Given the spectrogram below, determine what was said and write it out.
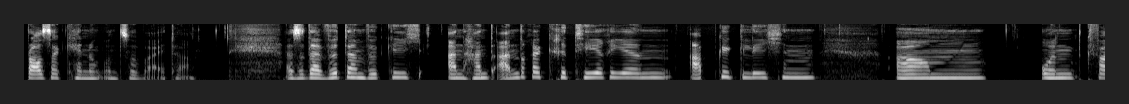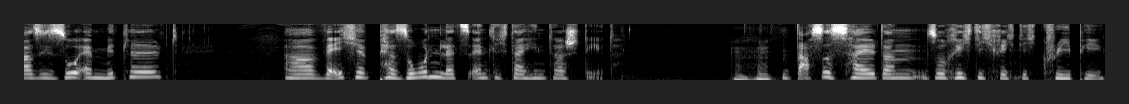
Browserkennung und so weiter. Also da wird dann wirklich anhand anderer Kriterien abgeglichen ähm, und quasi so ermittelt, äh, welche Person letztendlich dahinter steht. Mhm. Das ist halt dann so richtig, richtig creepy.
